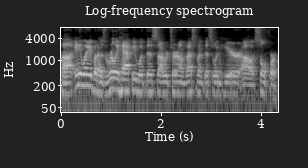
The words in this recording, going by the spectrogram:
uh, anyway, but I was really happy with this uh, return on investment. This one here uh, sold for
